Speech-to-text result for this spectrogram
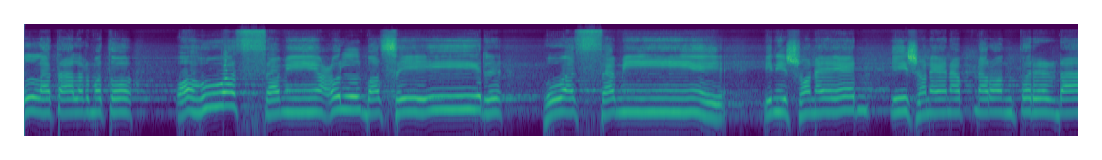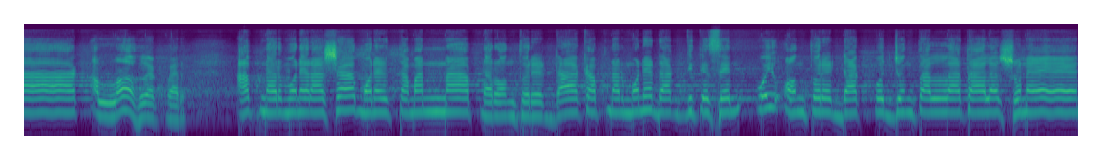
আল্লাহ তাআলার মতো। ওহুয়াসামিউল বাসির হুয়াসামি তিনি শোনেন, কি শোনেন আপনার অন্তরের ডাক? আল্লাহ একবার আপনার মনের আশা, মনের তামান্না, আপনার অন্তরের ডাক আপনার মনে ডাক দিতেছেন, ওই অন্তরের ডাক পর্যন্ত আল্লাহ তালা শোনেন।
